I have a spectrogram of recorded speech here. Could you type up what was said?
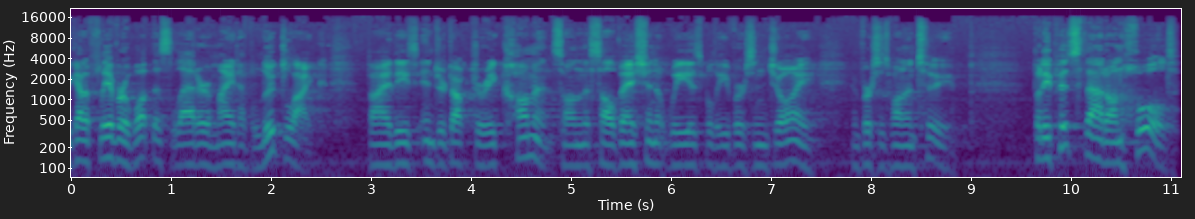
we get a flavor of what this letter might have looked like by these introductory comments on the salvation that we as believers enjoy in verses 1 and 2. But he puts that on hold,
